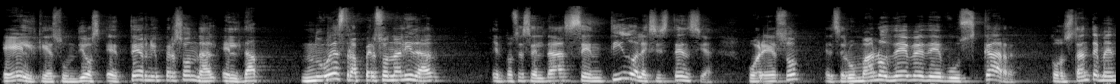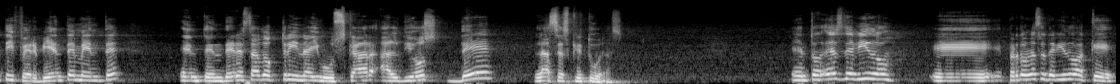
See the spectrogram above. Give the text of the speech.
Él, que es un Dios eterno y personal, Él da nuestra personalidad entonces Él da sentido a la existencia. Por eso el ser humano debe de buscar constantemente y fervientemente entender esta doctrina y buscar al Dios de las escrituras. Entonces es debido, eh, perdón, eso es debido a que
